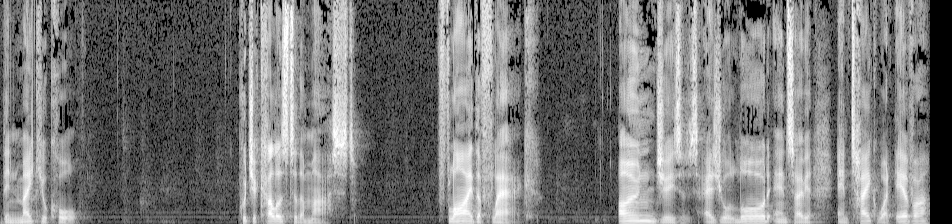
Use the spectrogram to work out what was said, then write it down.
Then make your call. Put your colours to the mast fly the flag. Own Jesus as your Lord and Saviour and take whatever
